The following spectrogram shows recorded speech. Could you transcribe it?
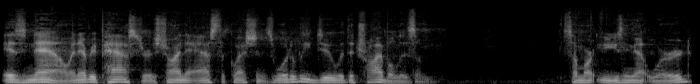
is now, and every pastor is trying to ask the questions what do we do with the tribalism? Some aren't using that word.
